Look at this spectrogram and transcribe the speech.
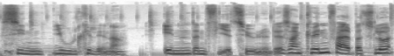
sin julekalender inden den 24. Det er så en kvinde fra Albertslund.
